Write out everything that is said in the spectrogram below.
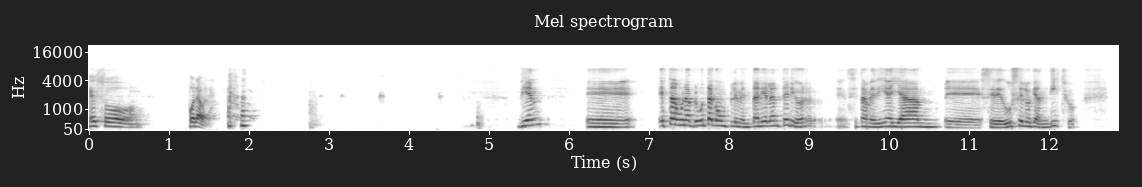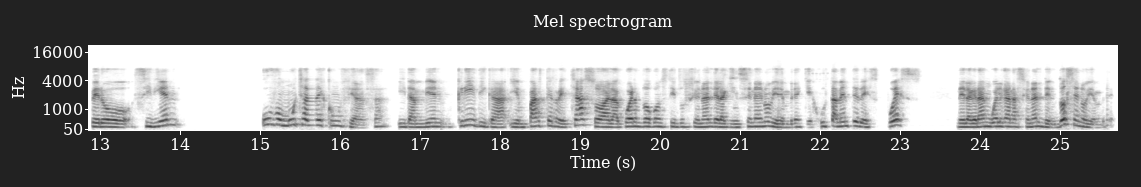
Eso por ahora. Bien, eh, esta es una pregunta complementaria a la anterior. En cierta medida ya eh, se deduce lo que han dicho. Pero si bien hubo mucha desconfianza y también crítica y en parte rechazo al acuerdo constitucional de la quincena de noviembre, que justamente después de la gran huelga nacional del 12 de noviembre,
